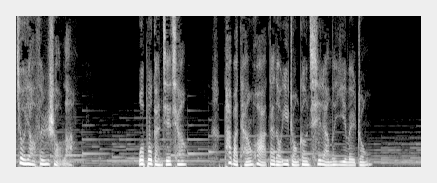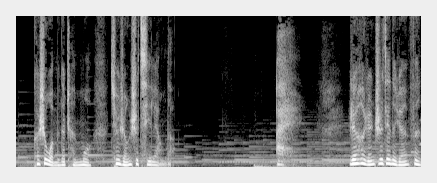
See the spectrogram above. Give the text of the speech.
就要分手了。我不敢接枪，怕把谈话带到一种更凄凉的意味中。可是我们的沉默却仍是凄凉的。人和人之间的缘分，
